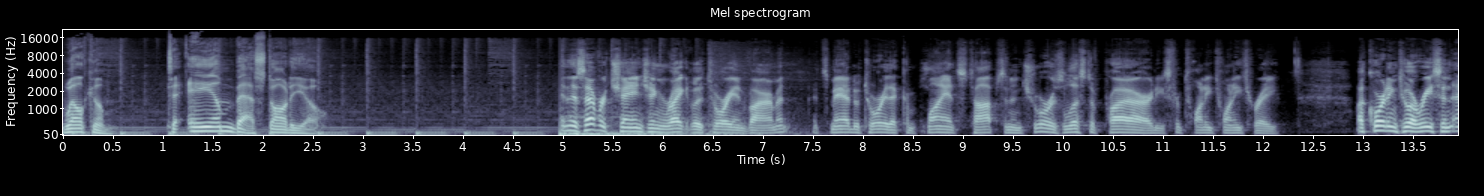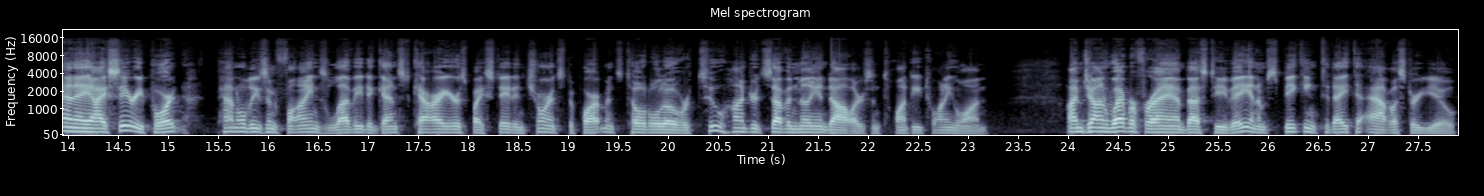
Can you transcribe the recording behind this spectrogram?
Welcome to AM Best Audio. In this ever changing regulatory environment, it's mandatory that compliance tops an insurer's list of priorities for 2023. According to a recent NAIC report, penalties and fines levied against carriers by state insurance departments totaled over $207 million in 2021. I'm John Weber for AM Best TV, and I'm speaking today to Allister Yu.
